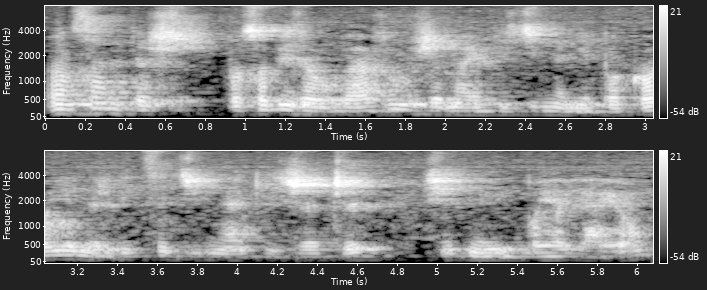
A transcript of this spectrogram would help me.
On sam też po sobie zauważył, że ma jakieś dziwne niepokoje, nerwice, dziwne jakieś rzeczy się w nim pojawiają.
